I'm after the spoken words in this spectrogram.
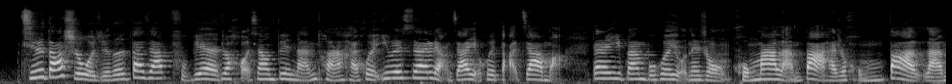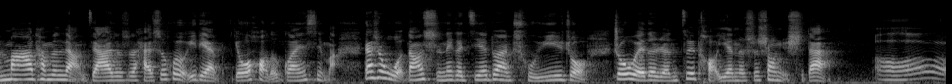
其实当时我觉得大家普遍就好像对男团还会，因为虽然两家也会打架嘛，但是一般不会有那种红妈蓝爸还是红爸蓝妈，他们两家就是还是会有一点友好的关系嘛。但是我当时那个阶段处于一种周围的人最讨厌的是少女时代。哦。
